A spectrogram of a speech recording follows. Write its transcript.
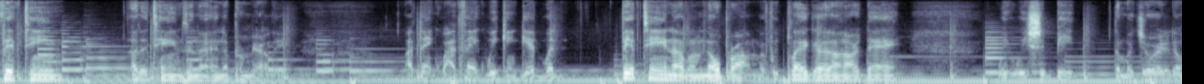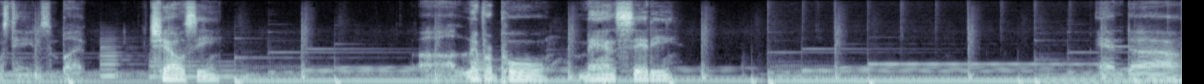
15 other teams in the in the Premier League. I think I think we can get with 15 of them no problem. If we play good on our day, we, we should beat the majority of those teams. But Chelsea, Liverpool, Man City, and uh,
